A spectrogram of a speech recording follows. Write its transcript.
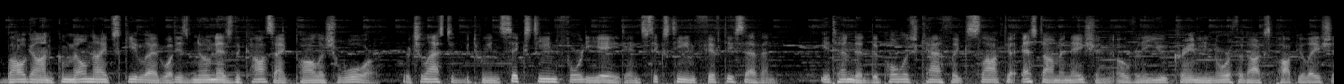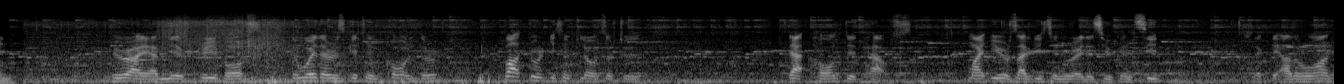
Bogdan Khmelnytsky led what is known as the Cossack-Polish War, which lasted between 1648 and 1657. It ended the Polish Catholic Szlachta's domination over the Ukrainian Orthodox population. Here I am near Krivos. The weather is getting colder, but we're getting closer to that haunted house. My ears are getting red as you can see. Check the other one.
